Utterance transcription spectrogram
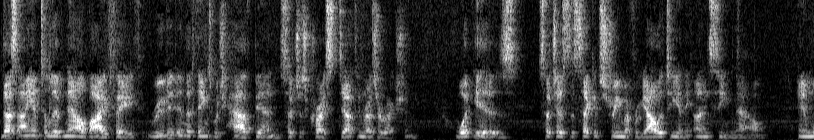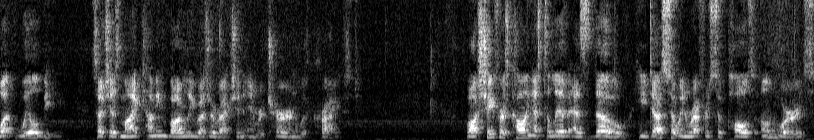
Thus, I am to live now by faith, rooted in the things which have been, such as Christ's death and resurrection, what is, such as the second stream of reality and the unseen now, and what will be, such as my coming bodily resurrection and return with Christ. While Schaeffer is calling us to live as though, he does so in reference to Paul's own words,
